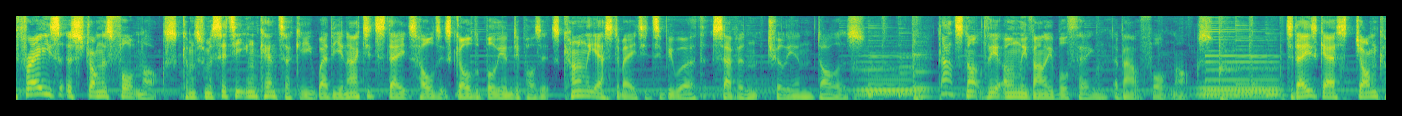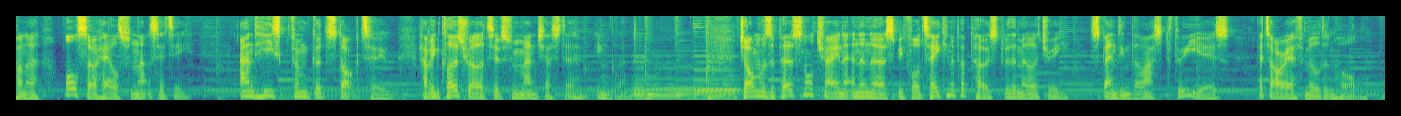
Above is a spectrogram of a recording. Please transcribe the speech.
The phrase as strong as Fort Knox comes from a city in Kentucky where the United States holds its gold bullion deposits, currently estimated to be worth $7 trillion. That's not the only valuable thing about Fort Knox. Today's guest, John Conner, also hails from that city, and he's from good stock too, having close relatives from Manchester, England. John was a personal trainer and a nurse before taking up a post with the military, spending the last three years at RAF Mildenhall.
